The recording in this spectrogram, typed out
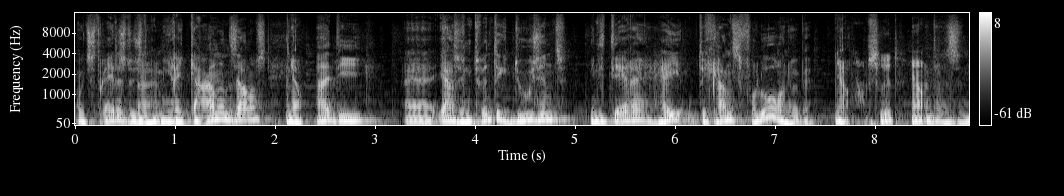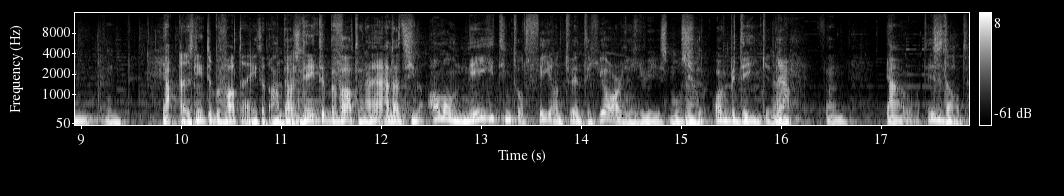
oud-strijders, dus uh Amerikanen zelfs, ja. die uh, ja, zo'n 20.000 militairen hij op de grens verloren hebben. Ja, absoluut. Ja. En dat is een, een ja. Dat is niet te bevatten, echt, dat aantal. Dat is niet te bevatten. Hè? En dat zijn allemaal 19 tot 24-jarigen geweest, moest je ook bedenken. Hè? Ja. Van, ja, wat is dat?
